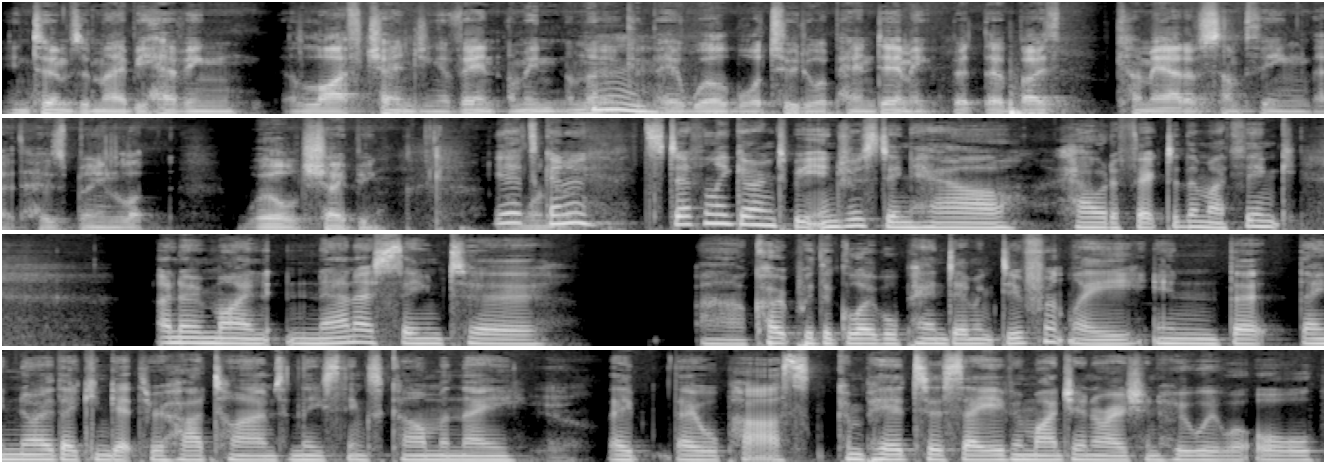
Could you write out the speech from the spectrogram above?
in terms of maybe having a life changing event? I mean, I'm not mm. going to compare World War II to a pandemic, but they've both come out of something that has been world shaping. Yeah, it's going to. It's definitely going to be interesting how how it affected them. I think I know my nana seemed to uh, cope with the global pandemic differently in that they know they can get through hard times and these things come and they yeah. they they will pass compared to say even my generation who we were all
